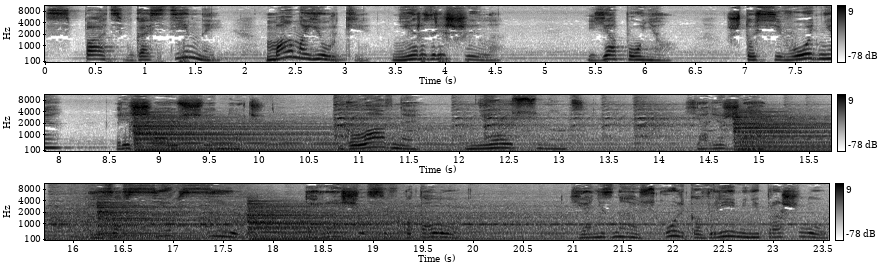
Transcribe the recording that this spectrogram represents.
Спать в гостиной мама Юрки не разрешила. я понял, что сегодня решающая ночь. Главное не уснуть. Я лежал и изо всех сил таращился в потолок. Я не знаю, сколько времени прошло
